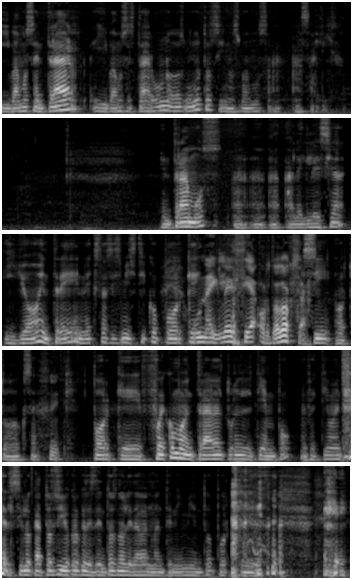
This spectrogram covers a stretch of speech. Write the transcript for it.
y vamos a entrar y vamos a estar uno o dos minutos y nos vamos a, a salir. Entramos a, a- a- a la iglesia y yo entré en éxtasis místico porque... Una iglesia ortodoxa. Sí, ortodoxa. Sí. Porque fue como entrar al túnel del tiempo, efectivamente, del siglo XIV. Yo creo que desde entonces no le daban mantenimiento porque, eh,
